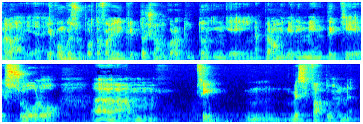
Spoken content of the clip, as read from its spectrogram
Allora, eh, io comunque sul portafoglio di cripto l'ho ancora tutto in gain, però mi viene in mente che solo, ehm, sì, mh, avessi fatto un-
